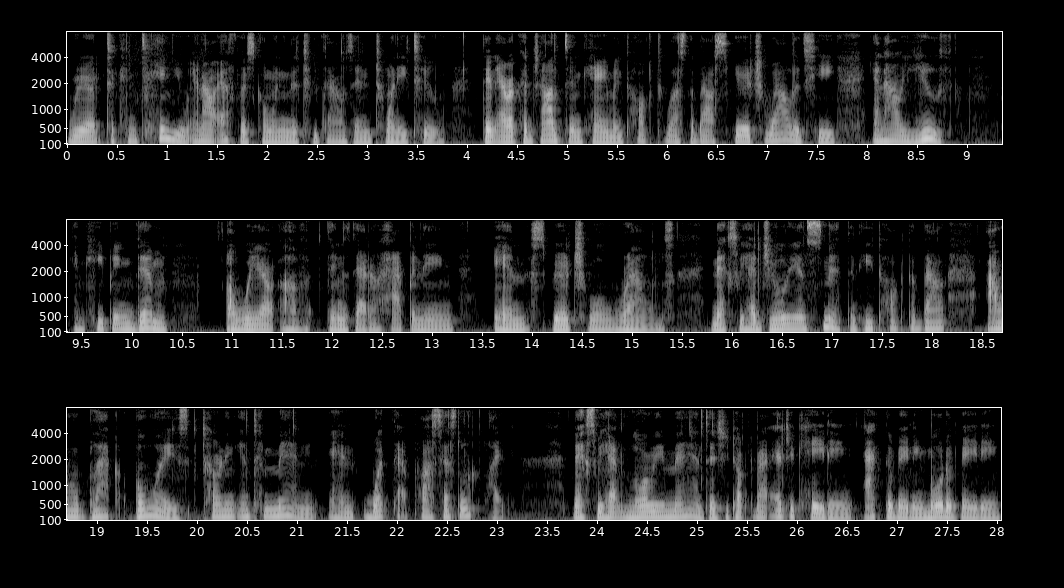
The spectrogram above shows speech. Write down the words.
we're to continue in our efforts going into 2022. Then Erica Johnson came and talked to us about spirituality and our youth and keeping them aware of things that are happening in spiritual realms. Next, we had Julian Smith, and he talked about our black boys turning into men and what that process looked like. Next, we had Lori Mans, and she talked about educating, activating, motivating,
